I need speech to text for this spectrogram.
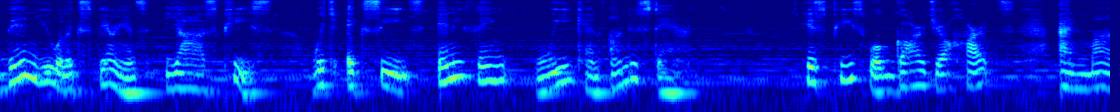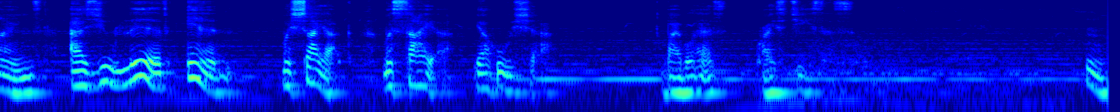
Then you will experience Yah's peace, which exceeds anything we can understand. His peace will guard your hearts and minds as you live in Mashiach, Messiah, Yahusha. Bible has Christ Jesus. Hmm.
